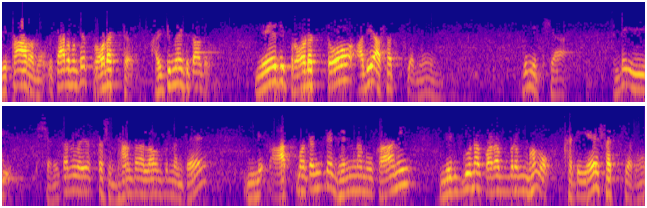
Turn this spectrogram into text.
వికారము. వికారం అంటే ప్రోడక్ట్ అల్టిమేట్ కాదు. ఏది ప్రోడక్టో అది అసత్యము. ఇది మిథ్య అంటే ఈ శంకరుల యొక్క సిద్ధాంతం ఎలా ఉంటుందంటే ని- ఆత్మ కంటే భిన్నము కాని నిర్గుణ పరబ్రహ్మ ఒక్కటియే సత్యము.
